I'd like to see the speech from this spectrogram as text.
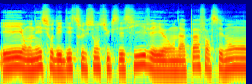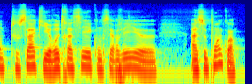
et on est sur des destructions successives et on n'a pas forcément tout ça qui est retracé et conservé euh, à ce point quoi.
